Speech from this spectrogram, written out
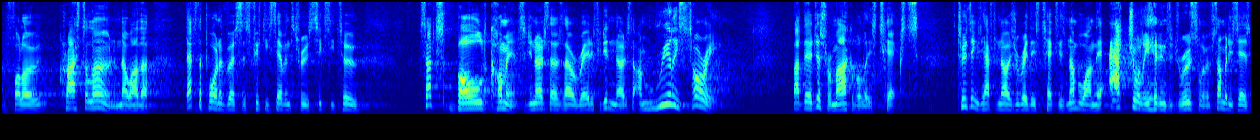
You follow Christ alone and no other. That's the point of verses 57 through 62. Such bold comments. Did you notice those as they were read? If you didn't notice, I'm really sorry. But they're just remarkable, these texts two things you have to know as you read these texts is number one, they're actually heading to Jerusalem. If somebody says,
